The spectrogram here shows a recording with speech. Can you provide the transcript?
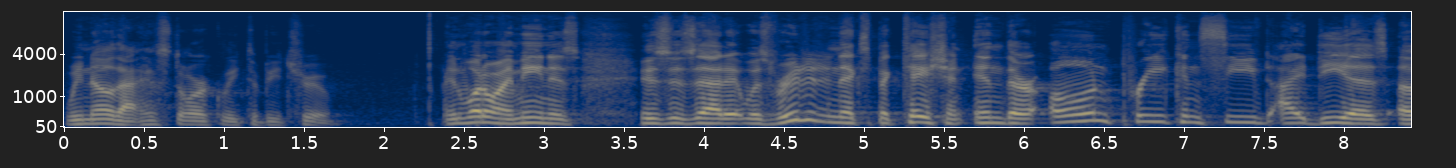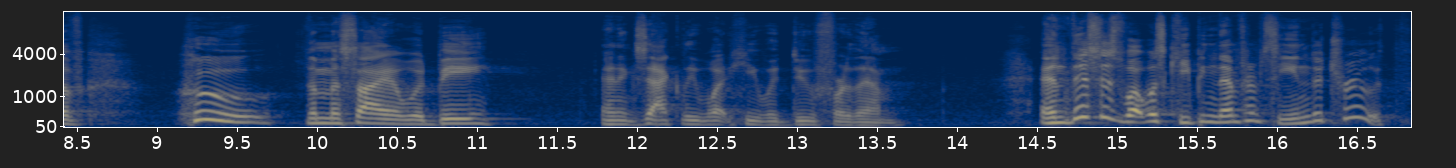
We know that historically to be true. And what do I mean is, is, is that it was rooted in expectation in their own preconceived ideas of who the Messiah would be and exactly what he would do for them. And this is what was keeping them from seeing the truth.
